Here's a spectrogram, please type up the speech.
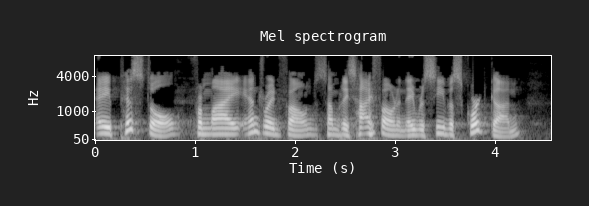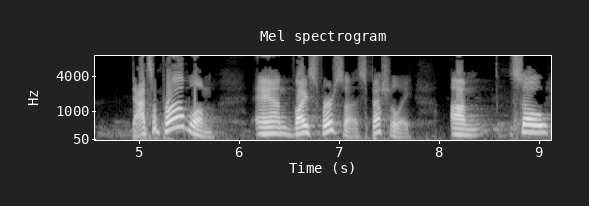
a pistol from my Android phone to somebody's iPhone and they receive a squirt gun, that's a problem, and vice versa, especially. Um, so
